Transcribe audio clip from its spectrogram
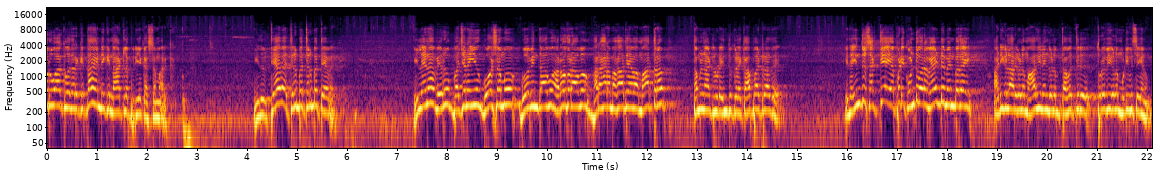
உருவாக்குவதற்கு தான் இன்னைக்கு நாட்டில் பெரிய கஷ்டமாக இருக்கு. இது தேவை திரும்ப திரும்ப தேவை. இல்லைன்னா வெறும் பஜனையும் கோஷமும் கோவிந்தாவும் அரோகராவும் ஹரஹர மகாதேவா மாத்திரம் தமிழ்நாட்டினுடைய இந்துக்களை காப்பாற்றாது. இந்த இந்து சக்தியை எப்படி கொண்டு வர வேண்டும் என்பதை அடிகளார்களும் ஆதீனங்களும் தவத்திரு துறவிகளும் முடிவு செய்யணும்.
